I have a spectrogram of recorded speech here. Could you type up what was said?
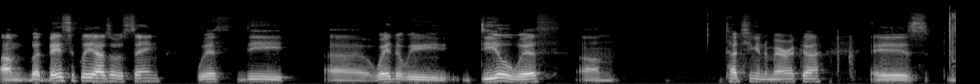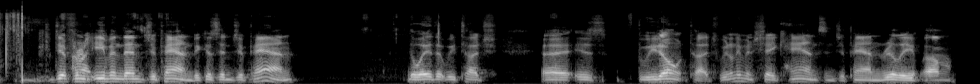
Um, but basically, as I was saying, with the uh, way that we deal with um, touching in America is different right. even than Japan, because in Japan, the way that we touch uh, is we don't touch. We don't even shake hands in Japan, really. Um,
